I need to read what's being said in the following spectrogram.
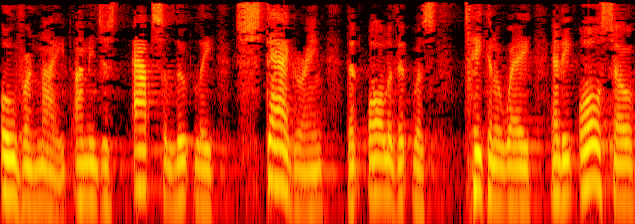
overnight. I mean, just absolutely staggering that all of it was taken away. And he also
